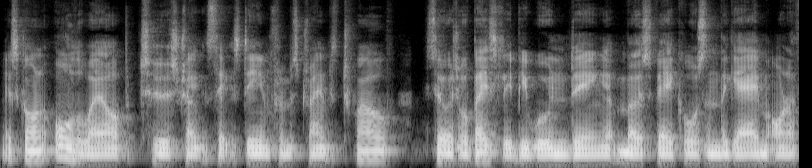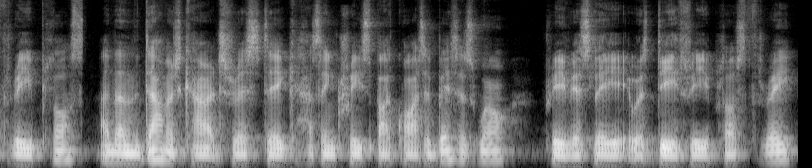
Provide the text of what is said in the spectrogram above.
It's gone all the way up to Strength 16 from Strength 12, so it will basically be wounding most vehicles in the game on a 3 plus, and then the damage characteristic has increased by quite a bit as well, Previously it was d3 plus 3,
